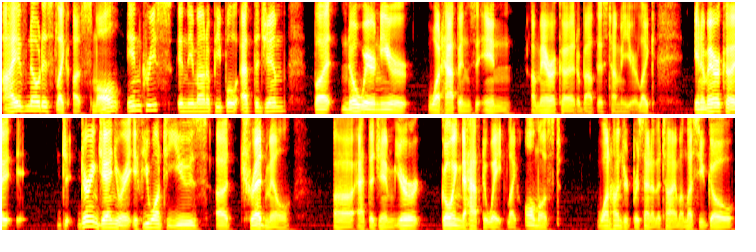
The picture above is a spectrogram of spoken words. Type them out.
I've noticed like a small increase in the amount of people at the gym, but nowhere near what happens in America at about this time of year. Like in America, d- during January, if you want to use a treadmill uh, at the gym, you're going to have to wait like almost 100% of the time, unless you go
